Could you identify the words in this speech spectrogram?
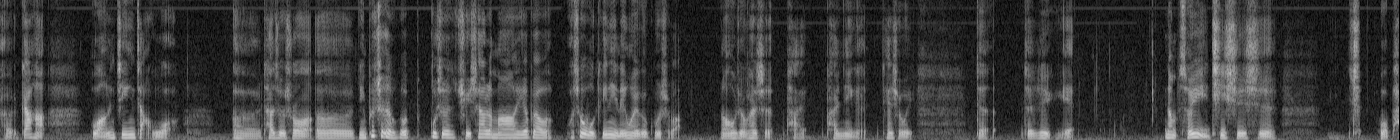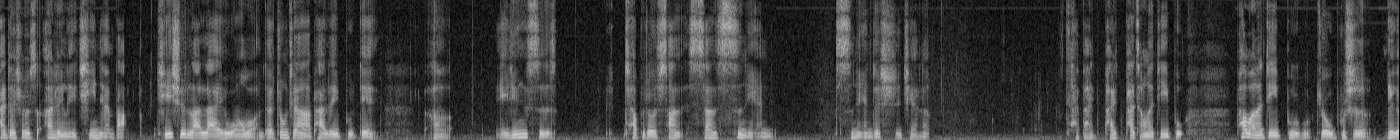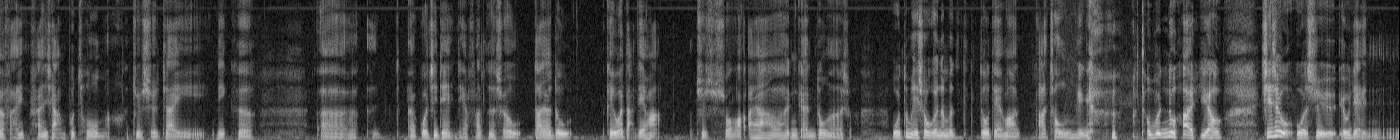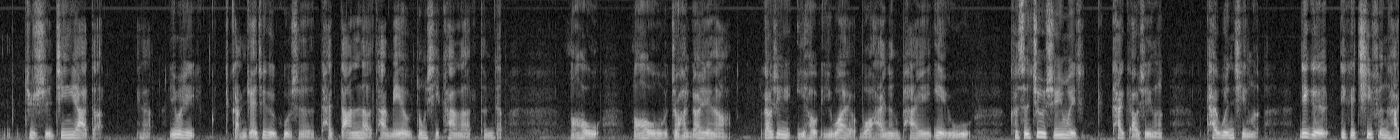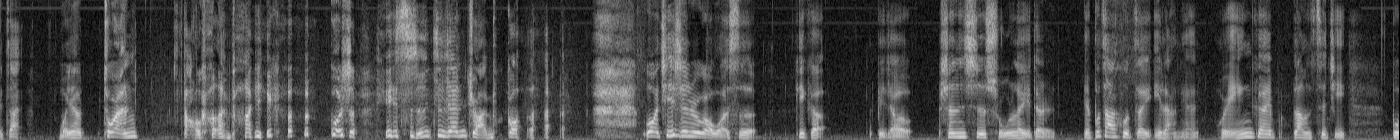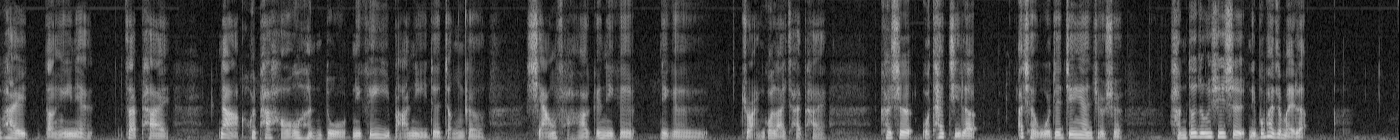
呃刚好王晶找我，呃他就说呃你不是有个故事取消了吗？要不要？我说我给你另外一个故事吧，然后就开始拍拍那个天水围的的日语。那么所以其实是我拍的时候是二零零七年吧。其实来来往往的，中间还拍了一部电影，呃，已经是差不多三三四年，四年的时间了，才拍拍拍成了第一部。拍完了第一部，就不是那个反反响不错嘛，就是在那个呃呃国际电影节放的时候，大家都给我打电话，就是说，哎呀，很感动啊，说。我都没收过那么多电话，打从那个投奔怒海以后，其实我是有点就是惊讶的啊，因为感觉这个故事太单了，太没有东西看了等等，然后然后就很高兴啊，高兴以后以外我还能拍业余物，可是就是因为太高兴了，太温情了，那个那个气氛还在，我要突然倒过来拍一个。故事一时之间转不过来。我其实，如果我是一个比较深思熟虑的人，也不在乎这一两年，我应该让自己不拍，等一年再拍，那会拍好很多。你可以把你的整个想法跟那个那个转过来才拍。可是我太急了，而且我的经验就是很多东西是你不拍就没了。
